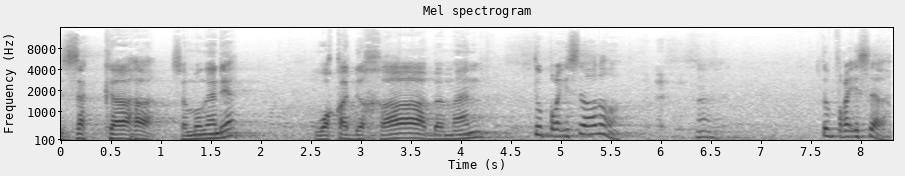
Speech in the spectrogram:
zakkaha. Sambungan dia. Wa qad khaba man tu periksa tu. Ha. Tu periksa.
